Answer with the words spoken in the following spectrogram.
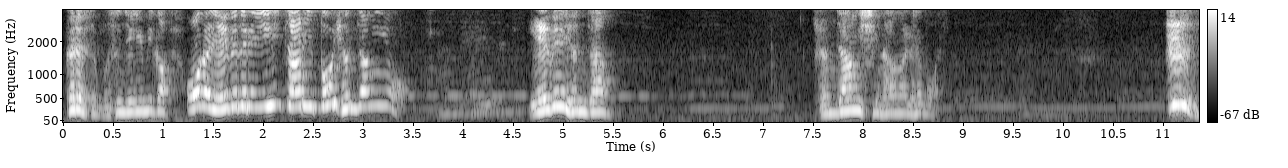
그래서 무슨 얘기입니까? 오늘 예배드린 이 자리도 현장이요. 예배 현장. 현장 신앙을 해보아요.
